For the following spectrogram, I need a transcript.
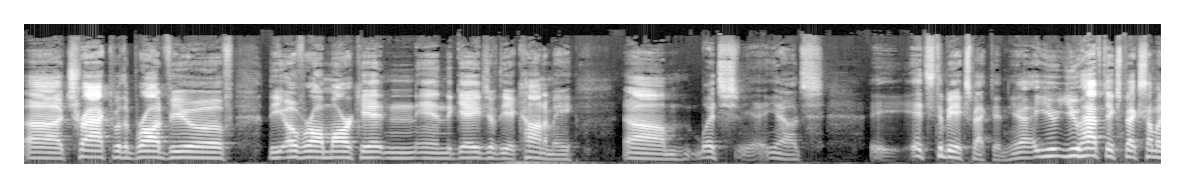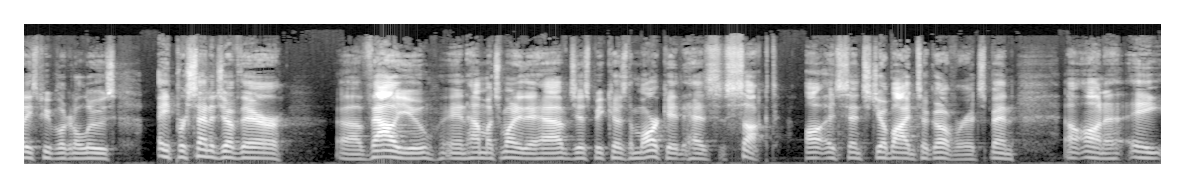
uh, tracked with a broad view of the overall market and, and the gauge of the economy, um, which you know it's it's to be expected. Yeah, you you have to expect some of these people are going to lose a percentage of their uh, value and how much money they have just because the market has sucked uh, since Joe Biden took over. It's been uh, on a, a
